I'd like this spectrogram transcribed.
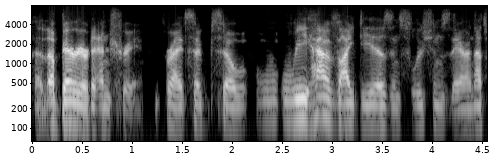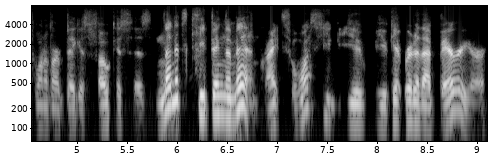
uh, a barrier to entry, right? So, so we have ideas and solutions there, and that's one of our biggest focuses. And then it's keeping them in, right? So once you you you get rid of that barrier,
